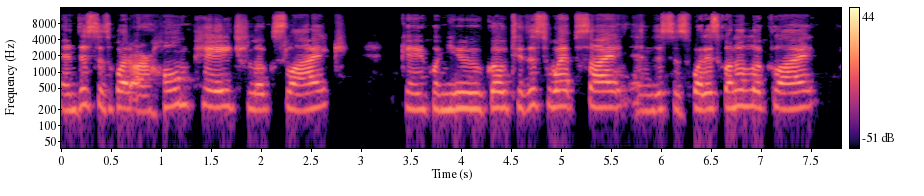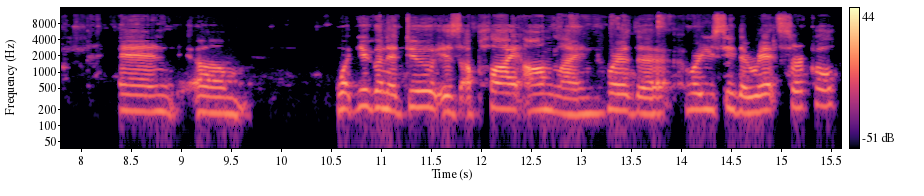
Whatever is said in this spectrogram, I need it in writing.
And this is what our home page looks like. Okay, when you go to this website, and this is what it's going to look like. And um, what you're going to do is apply online, where the where you see the red circle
